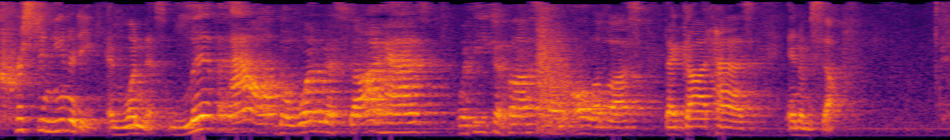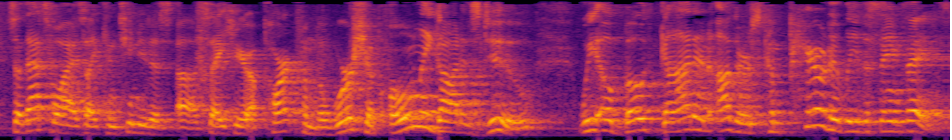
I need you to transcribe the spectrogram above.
Christian unity and oneness. Live out the oneness God has with each of us and all of us that God has in Himself. So that's why, as I continue to uh, say here, apart from the worship only God is due, we owe both God and others comparatively the same things.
